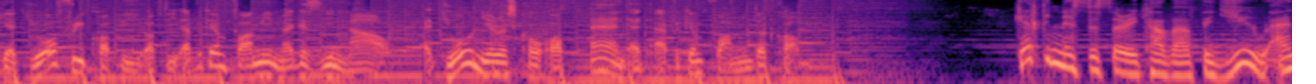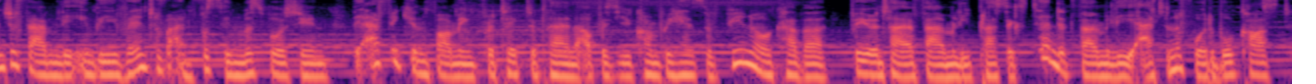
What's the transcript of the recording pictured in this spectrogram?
Get your free copy of the African Farming magazine now at your nearest co-op and at africanfarming.com. Get the necessary cover for you and your family in the event of unforeseen misfortune. The African Farming Protector Plan offers you comprehensive funeral cover for your entire family plus extended family at an affordable cost.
